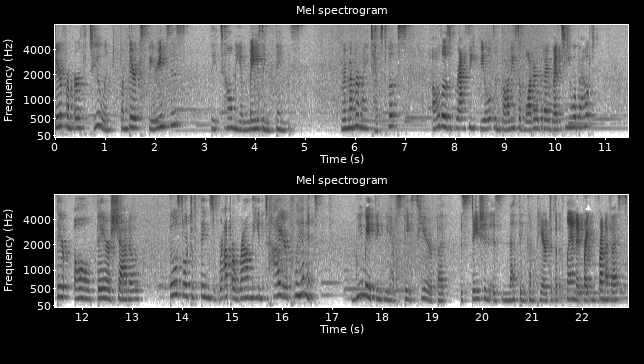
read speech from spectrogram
They're from Earth too, and from their experiences, they tell me amazing things. Remember my textbooks? All those grassy fields and bodies of water that I read to you about? They're all there, Shadow. Those sorts of things wrap around the entire planet. We may think we have space here, but the station is nothing compared to the planet right in front of us.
